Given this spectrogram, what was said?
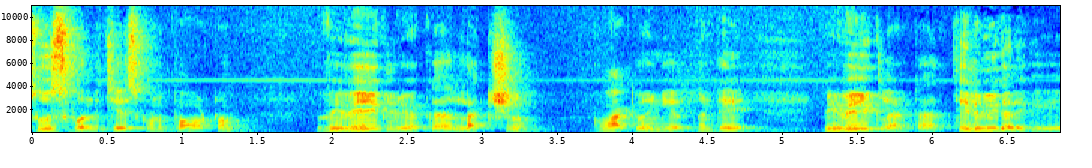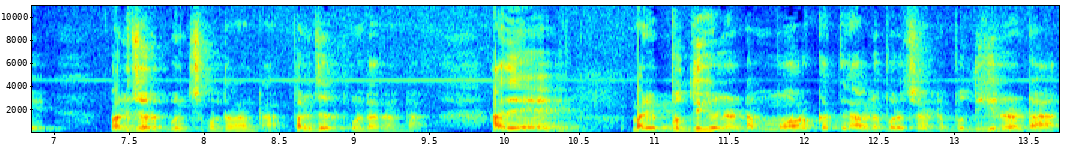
చూసుకొని చేసుకొని పోవటం వివేకుల యొక్క లక్షణం. వాక్యం ఏం చెప్తుందంటే వివేకులు అంట తెలివి కలిగి పని జరుపుకుంచుకుంటారంట పని జరుపుకుంటారంట. అదే మరి బుద్ధిహీనుడు అంట మూర్ఖత కాలని పరుచాడంట బుద్ధిహీనుడు అంట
